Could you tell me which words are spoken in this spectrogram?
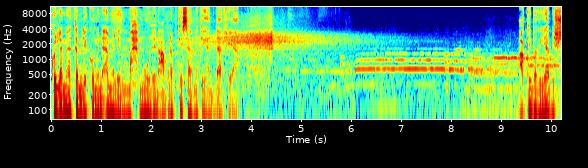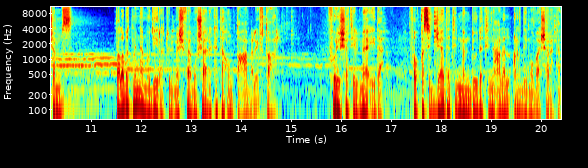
كل ما تملك من أمل محمول عبر ابتسامتها الدافئة. عقب غياب الشمس طلبت منا مديرة المشفى مشاركتهم طعام الإفطار. فرشت المائدة فوق سجادة ممدودة على الأرض مباشرة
